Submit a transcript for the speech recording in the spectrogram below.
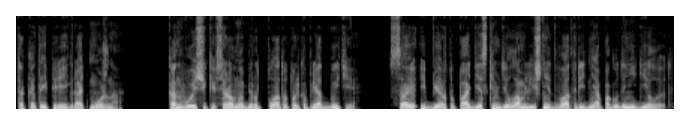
так это и переиграть можно. Конвойщики все равно берут плату только при отбытии. Саю и Берту по одесским делам лишние 2-3 дня погоды не делают.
